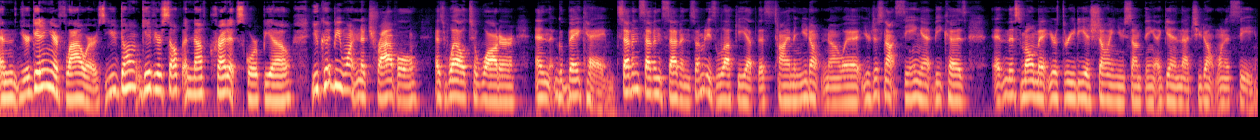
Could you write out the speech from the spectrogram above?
and you're getting your flowers. You don't give yourself enough credit, Scorpio. You could be wanting to travel as well to water and vacay. 777. Somebody's lucky at this time and you don't know it. You're just not seeing it because in this moment, your 3D is showing you something, again, that you don't want to see.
